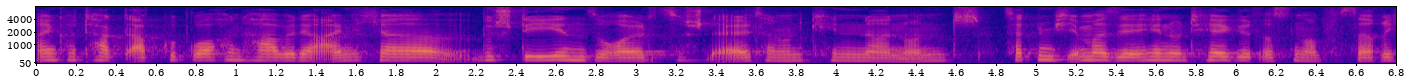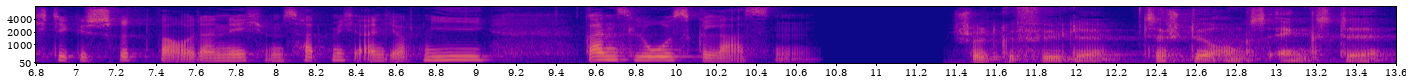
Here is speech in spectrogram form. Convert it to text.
einen Kontakt abgebrochen habe, der eigentlich ja bestehen sollte zwischen Eltern und Kindern. Und es hat mich immer sehr hin und her gerissen, ob es der richtige Schritt war oder nicht. Und es hat mich eigentlich auch nie ganz losgelassen. Schuldgefühle, Zerstörungsängste,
